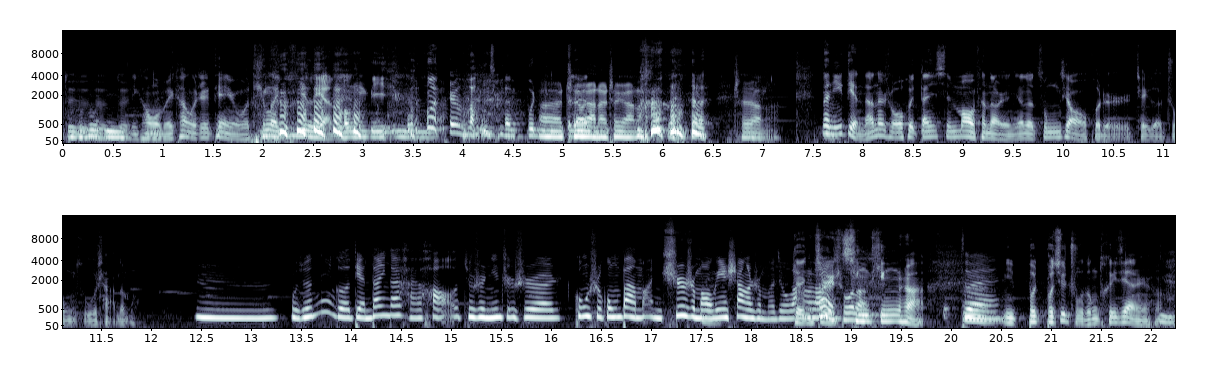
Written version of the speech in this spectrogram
对对对对你看我没看过这个电影，我听了一脸懵逼，我是完全不啊，扯远了，扯远了。扯远了。那你点单的时候会担心冒犯到人家的宗教或者这个种族啥的吗？嗯，我觉得那个点单应该还好，就是你只是公事公办嘛，你吃什么我给你上什么就完对，你了。只是说倾听是吧？对，你不不去主动推荐是吧？嗯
